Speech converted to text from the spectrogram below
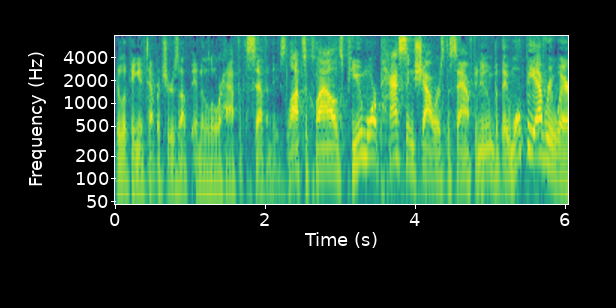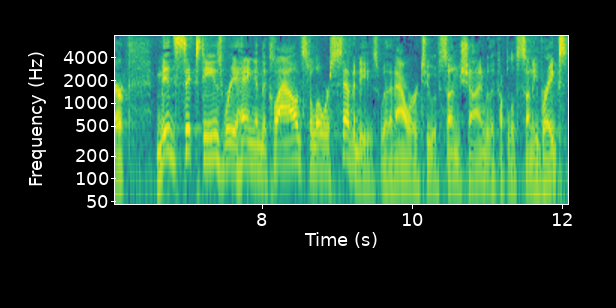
you're looking at temperatures up into the lower half of the 70s. Lots of clouds, few more passing showers this afternoon, but they won't be everywhere. Mid 60s where you hang in the clouds to lower 70s with an hour or two of sunshine with a couple of sunny breaks.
